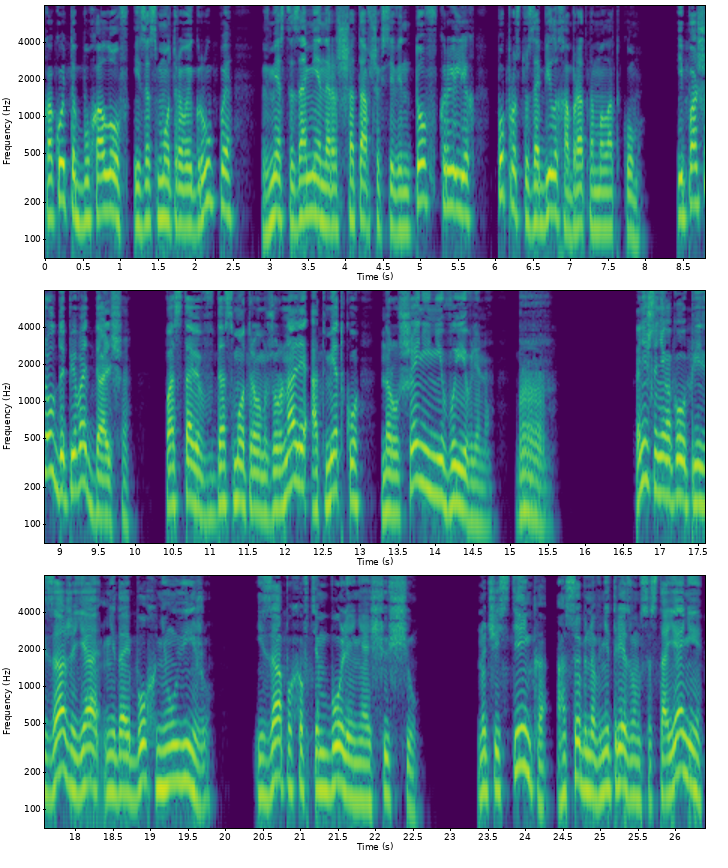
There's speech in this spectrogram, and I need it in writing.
какой-то бухалов из осмотровой группы вместо замены расшатавшихся винтов в крыльях попросту забил их обратно молотком. И пошел допивать дальше, поставив в досмотровом журнале отметку «Нарушений не выявлено». Бррр. Конечно, никакого пейзажа я, не дай бог, не увижу, и запахов тем более не ощущу. Но частенько, особенно в нетрезвом состоянии,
